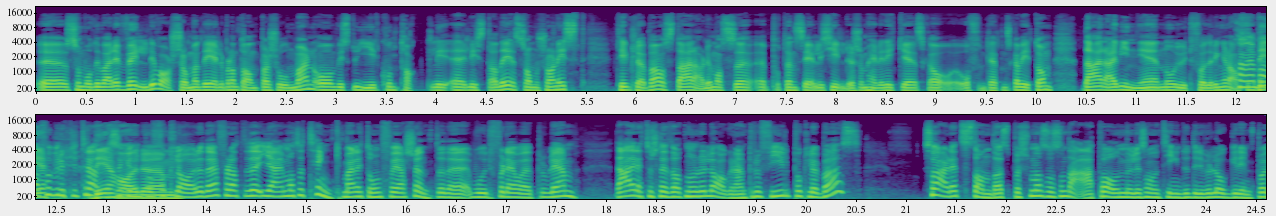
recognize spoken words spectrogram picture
eh, så må de være veldig varsomme. Det gjelder bl.a. personvern. Og hvis du gir kontaktlista di som journalist til Clubhouse, der er det jo masse eh, potensielle kilder som heller ikke skal, offentligheten skal vite om. Der er vi inne i noen utfordringer. Da. Kan jeg bare det- få bruke 30 har, sekunder på å eh, forklare det? For at det, jeg måtte tenke meg litt om før jeg skjønte det, hvorfor det var et problem. Det er rett og slett at når du lager deg en profil på Clubhouse, så er det et standardspørsmål, sånn som det er på alle mulige sånne ting du driver og logger inn på.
